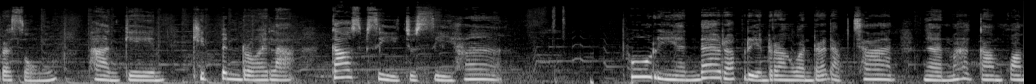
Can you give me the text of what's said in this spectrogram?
ประสงค์ ผ่านเกณฑ์ คิดเป็นร้อยละ 94.45 ผู้เรียนได้รับเหรียญรางวัลระดับชาติ งานมหกรรมความ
